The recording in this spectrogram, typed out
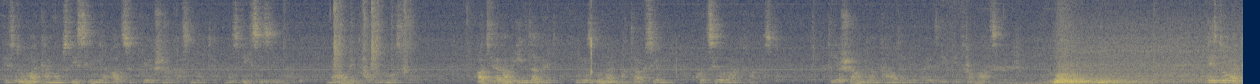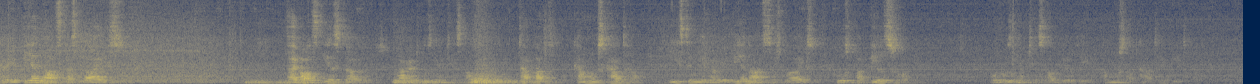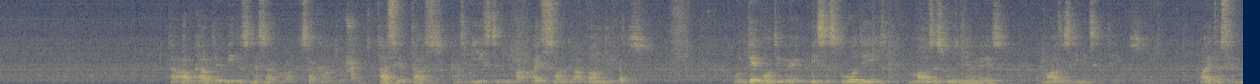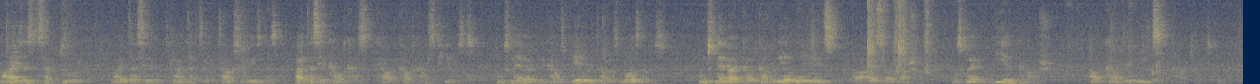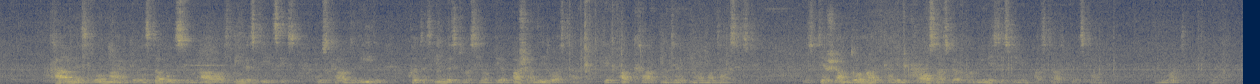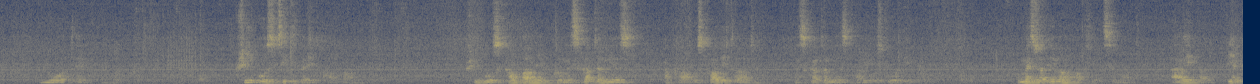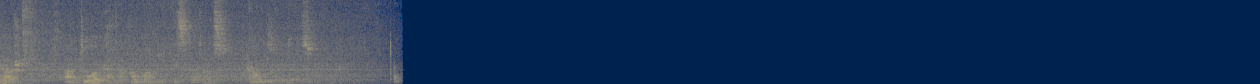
Es domāju, ka mums visiem acu priekšā, kas notiek. Mēs visi zinām. Nav nekāda noslēga. Atveram internetu, un mēs runājam par taksiem, ko cilvēki raksta. Tiešām gan kādam ir vajadzīga informācija. Es domāju, ka ir pienācis tas laiks, lai valsts iestādes varētu uzņemties atbildību. Tāpat kā mums katram īstenībā ir pienācis laiks kļūst par pilsoni un uzņemties atbildību par mūsu apkārtēju vidi. Tā apkārtēja vidas nesakārtošana, tas ir tas, kas īstenībā aizsargā bandītas un demotivē visas godīgas, mazas uzņēmējas, mazas iniciatīvas. Vai tas ir maizes ceptūra, vai tas ir, vai tas ir taksu biznes, vai tas ir kaut kāds, kaut, kaut kāds kiosks. Mums nevajag nekādas prioritāras nozares. Mums nevajag kaut kādu lielu rūpnīcu aizsargāšanu. Mums vajag vienkārši apkārtējo vidas sakārtot. Kā mēs domājam, ka mēs dabūsim ārvalstu investīcijas uz kādu vidu, ko tas investos jau pie pašā lidostā, tiek apkrāt no, no, no taksistiem. Jūs tiešām domājat, ka viņš klausās vēl ko ministrs viņam pastāst pēc tam? Noteikti. Noteikti. Šī būs cita veida Šī būs kampānija, kur mēs skatāmies kā uz kvalitāti, mēs skatāmies arī uz godību. Un mēs to gribam apliecināt. Arī ar vienkārši ar to, kā tā kampānija izskatās, kā uzvedas.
